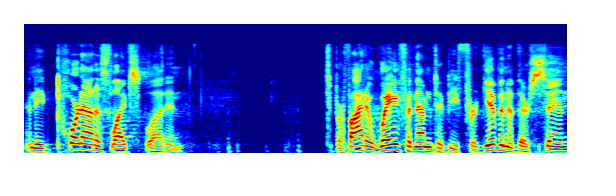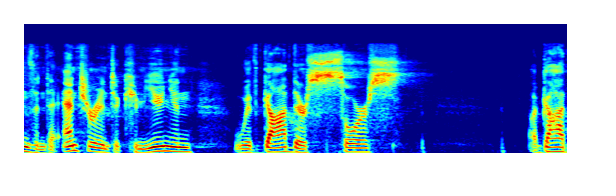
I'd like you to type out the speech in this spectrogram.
And he poured out his life's blood and to provide a way for them to be forgiven of their sins and to enter into communion with God, their source, a God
